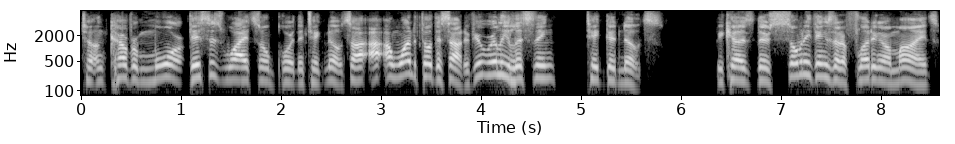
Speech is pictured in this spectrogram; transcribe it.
to uncover more. This is why it's so important to take notes. So I, I want to throw this out. If you're really listening, take good notes because there's so many things that are flooding our minds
